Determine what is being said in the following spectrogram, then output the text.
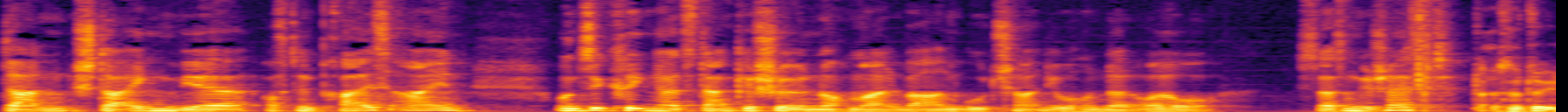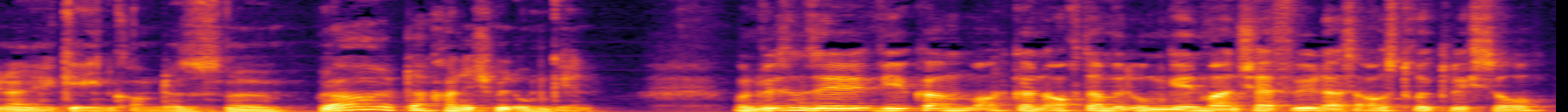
dann steigen wir auf den Preis ein, und Sie kriegen als Dankeschön nochmal einen Warengutschein über 100 Euro. Ist das ein Geschäft? Das ist natürlich ein Entgegenkommen. Das ist eine, ja, da kann ich mit umgehen. Und wissen Sie, wir können, können auch damit umgehen. Mein Chef will das ausdrücklich so.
